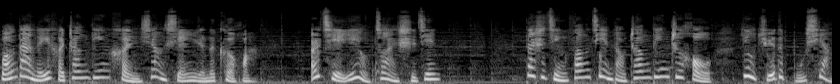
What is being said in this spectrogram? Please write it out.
王大雷和张丁很像嫌疑人的刻画，而且也有作案时间。但是警方见到张丁之后，又觉得不像。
